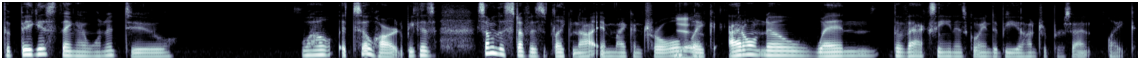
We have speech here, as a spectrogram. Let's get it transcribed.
the biggest thing I want to do. Well, it's so hard because some of the stuff is like not in my control. Yeah. Like I don't know when the vaccine is going to be 100% like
